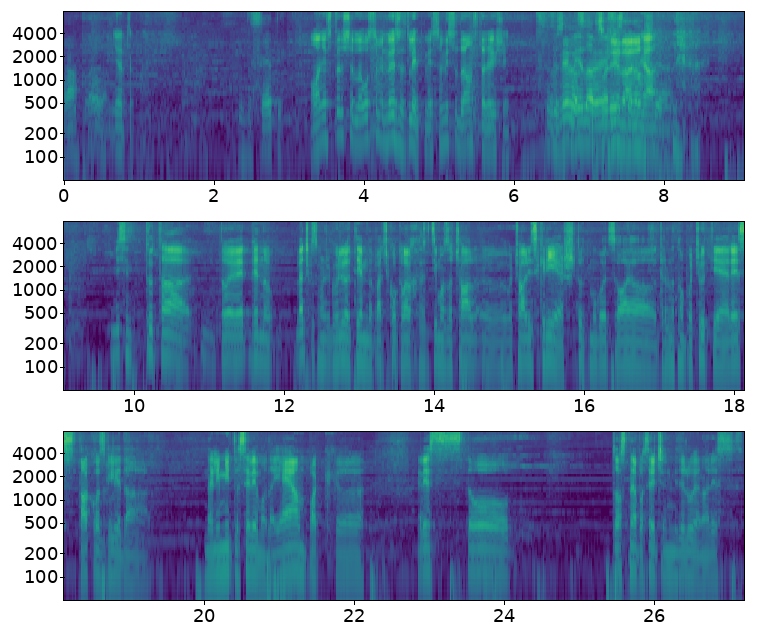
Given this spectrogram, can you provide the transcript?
Ja, evo, Je tako. deseti. On je star šele 28 let, jaz sem mislil, da je on starejši. Se Zgleda pa res starejši. Zgleda, ja. starejši, Ja. ja. Mislim, tudi ta, to je vedno, večkrat smo že govorili o tem, da pač koliko lahko recimo za očal, eh, očali skriješ, tudi mogoče svojo trenutno počutje, res tako zgleda na limitu, vse vemo, da je, ampak eh, res to, to neposrečen mi deluje, no, res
